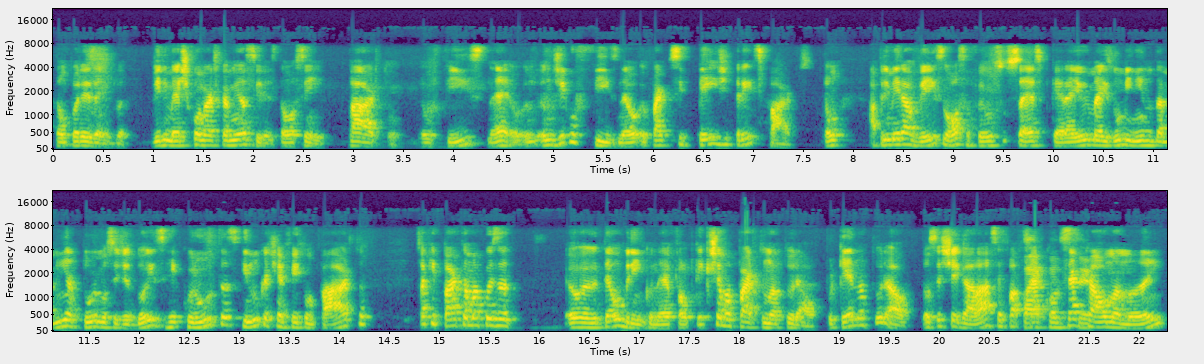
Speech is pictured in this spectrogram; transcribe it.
Então, por exemplo, vira e mexe conversa com as minhas filhas. Então, assim, parto, eu fiz, né? Eu, eu não digo fiz, né? Eu, eu participei de três partos. Então, a primeira vez, nossa, foi um sucesso, porque era eu e mais um menino da minha turma, ou seja, dois recrutas que nunca tinha feito um parto. Só que parto é uma coisa eu, eu até eu brinco, né? Eu falo, por que, que chama parto natural? Porque é natural. Então você chega lá, você, fala, Vai você, acalma a mãe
